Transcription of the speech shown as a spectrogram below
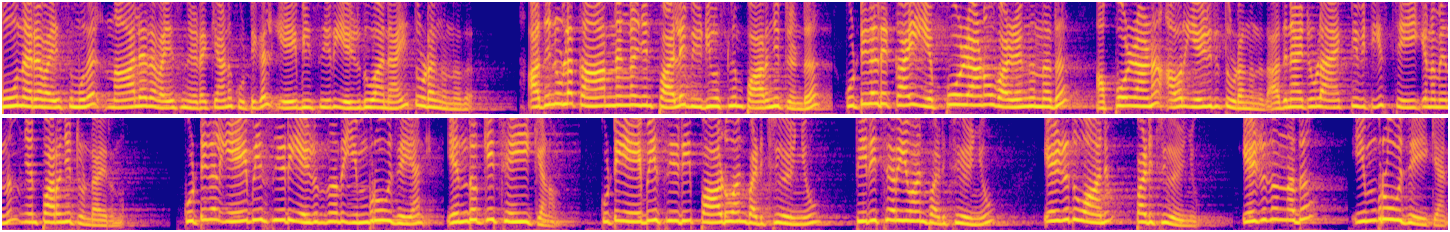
മൂന്നര വയസ്സ് മുതൽ നാലര വയസ്സിനിടയ്ക്കാണ് കുട്ടികൾ എ ബി സി ഡി എഴുതുവാനായി തുടങ്ങുന്നത്. അതിനുള്ള കാരണങ്ങൾ ഞാൻ പല വീഡിയോസിലും പറഞ്ഞിട്ടുണ്ട്. കുട്ടികളുടെ കൈ എപ്പോഴാണോ വഴങ്ങുന്നത് അപ്പോഴാണ് അവർ എഴുതി തുടങ്ങുന്നത്. അതിനായിട്ടുള്ള ആക്ടിവിറ്റീസ് ചെയ്യിക്കണമെന്നും ഞാൻ പറഞ്ഞിട്ടുണ്ടായിരുന്നു. കുട്ടികൾ എ ബി സി ഡി എഴുതുന്നത് ഇമ്പ്രൂവ് ചെയ്യാൻ എന്തൊക്കെ ചെയ്യിക്കണം? കുട്ടി എ ബി സി ഡി പാടുവാൻ പഠിച്ചു കഴിഞ്ഞു തിരിച്ചറിയുവാൻ പഠിച്ചു കഴിഞ്ഞു എഴുതുവാനും പഠിച്ചു കഴിഞ്ഞു. എഴുതുന്നത് ഇമ്പ്രൂവ് ചെയ്യിക്കാൻ.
